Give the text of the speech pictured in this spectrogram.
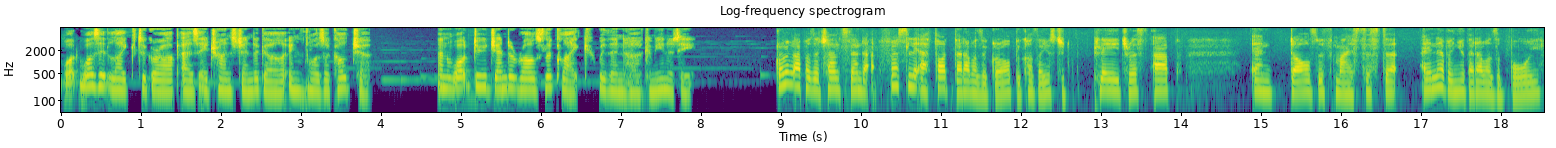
What was it like to grow up as a transgender girl in Xhosa culture? And what do gender roles look like within her community? Growing up as a transgender, firstly, I thought that I was a girl because I used to play dress up and dolls with my sister. I never knew that I was a boy.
